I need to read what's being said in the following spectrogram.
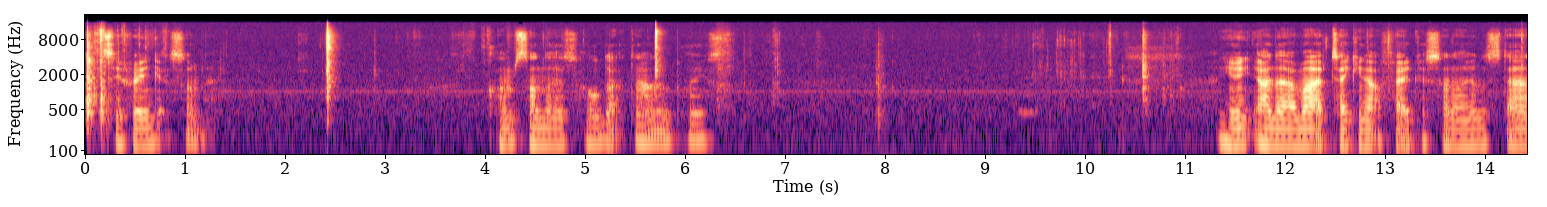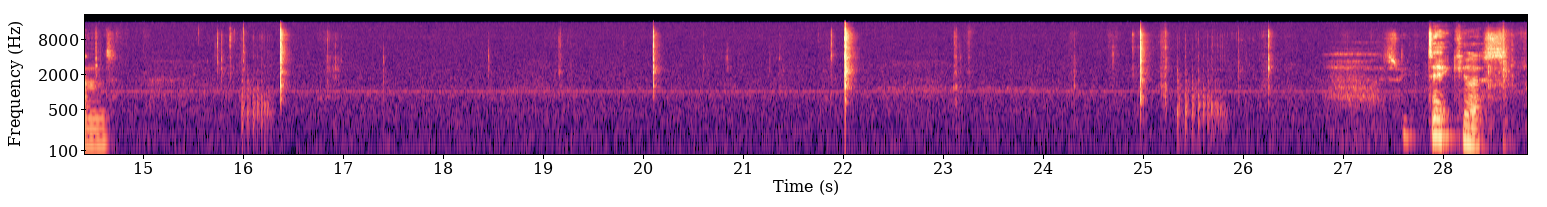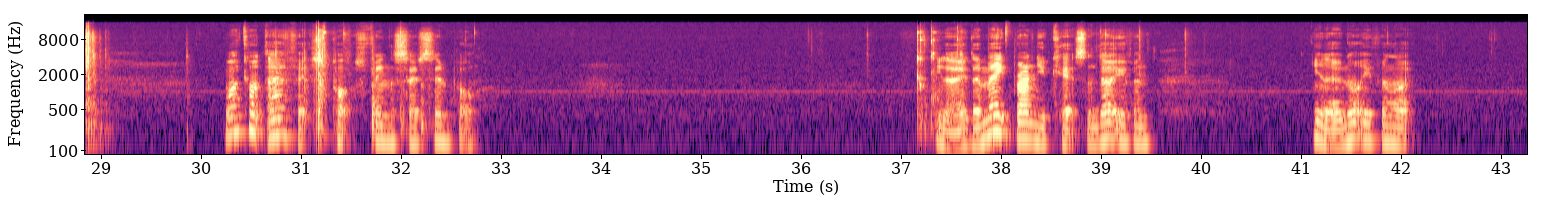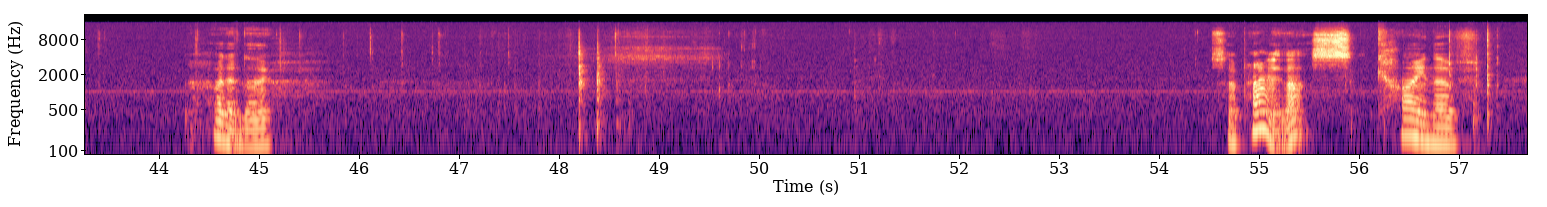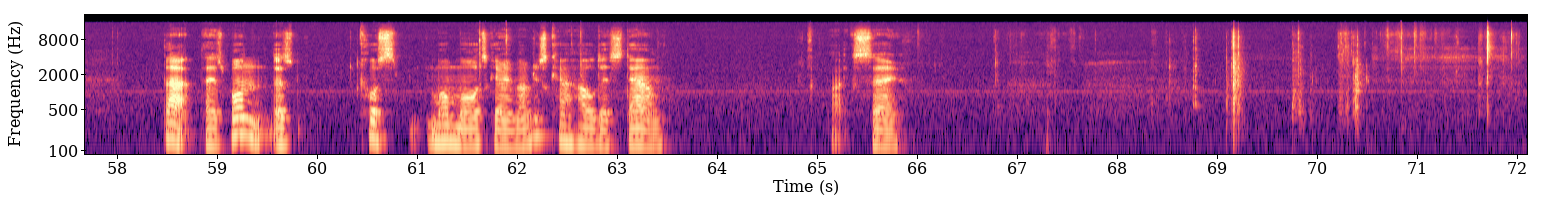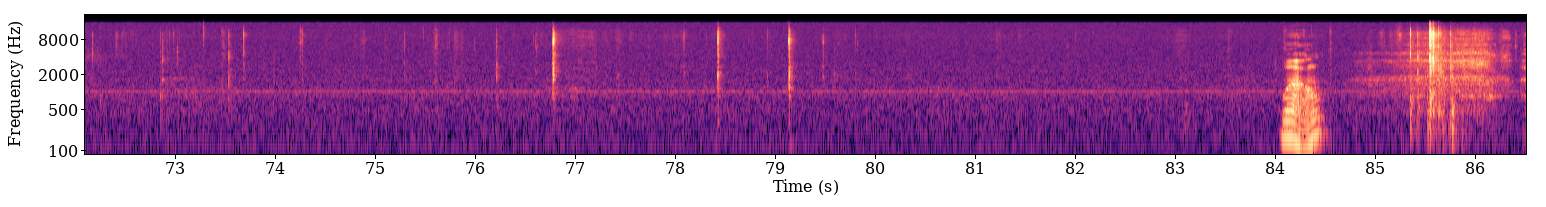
Let's see if we can get some clamps on there to hold that down in place. You, I know I might have taken out focus and I understand. It's ridiculous. Why can't Airfix put things so simple? You know, they make brand new kits and don't even, you know, not even like, I don't know. So apparently that's kind of that. There's one, there's of course one more to go in, but I'm just going to hold this down like so. Well,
